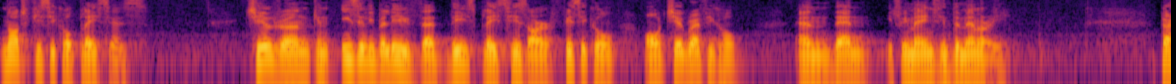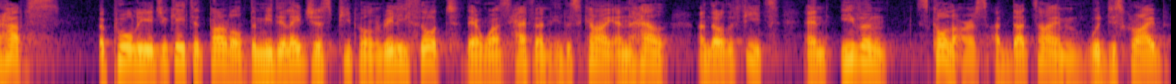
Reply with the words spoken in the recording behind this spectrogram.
not physical places. Children can easily believe that these places are physical or geographical and then it remains in the memory. Perhaps a poorly educated part of the Middle Ages people really thought there was heaven in the sky and hell under the feet, and even scholars at that time would describe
